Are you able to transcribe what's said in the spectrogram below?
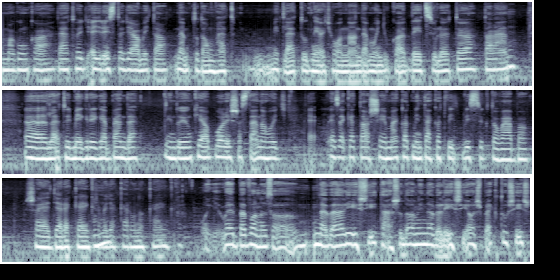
magunkkal? Tehát, hogy egyrészt ugye, amit a, nem tudom, hát mit lehet tudni, hogy honnan, de mondjuk a dédszülőtől talán. Mm. Lehet, hogy még régebben, de induljunk ki abból, és aztán, ahogy ezeket a sémákat, mintákat visszük tovább a saját gyerekeinkre, mm. vagy akár unokáinkra. Ebben van az a nevelési, társadalmi nevelési aspektus is,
